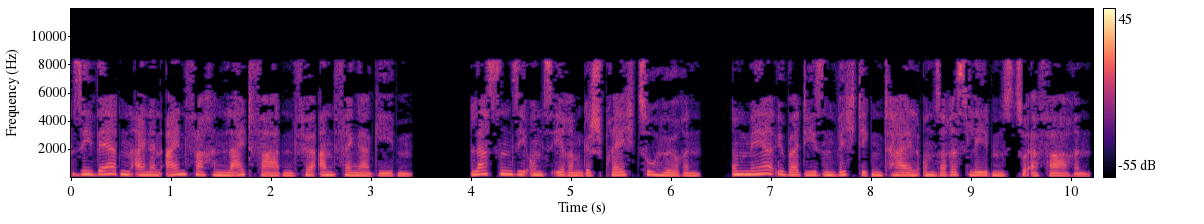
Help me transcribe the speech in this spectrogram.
Sie werden einen einfachen Leitfaden für Anfänger geben. Lassen Sie uns Ihrem Gespräch zuhören, um mehr über diesen wichtigen Teil unseres Lebens zu erfahren.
